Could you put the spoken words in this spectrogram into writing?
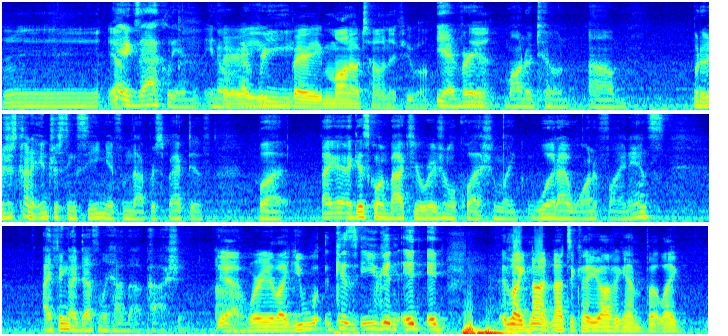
mm, yeah. yeah, exactly and you know very, every very monotone, if you will. yeah very Yeah. monotone um, but it was just kind of interesting seeing it from that perspective but I, I guess going back to your original question like would i want to finance i think i definitely have that passion Yeah, Um, where you're like you because you can it, it like not not to cut you off again, but like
